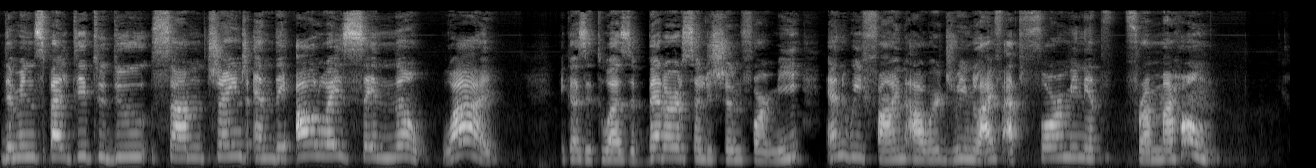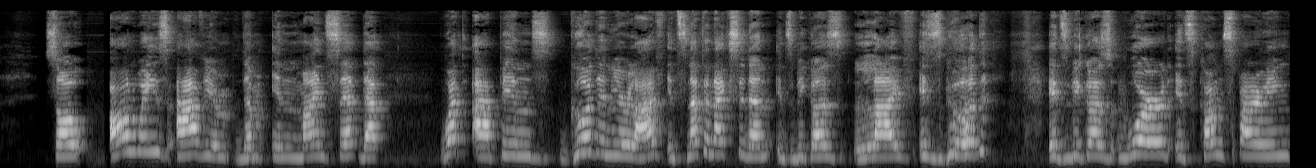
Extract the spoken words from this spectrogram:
the municipality to do some change, and they always say no. Why? Because it was a better solution for me, and we find our dream life at four minutes from my home. So always have your them in mindset that what happens good in your life, it's not an accident. It's because life is good. It's because word is conspiring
